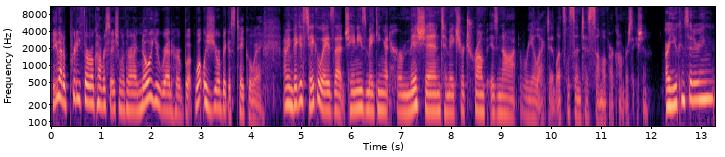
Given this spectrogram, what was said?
You had a pretty thorough conversation with her, and I know you read her book. What was your biggest takeaway? I mean, biggest takeaway is that Cheney's making it her mission to make sure Trump is not reelected. Let's listen to some of our conversation. Are you considering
